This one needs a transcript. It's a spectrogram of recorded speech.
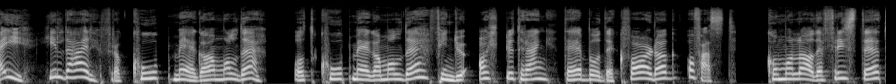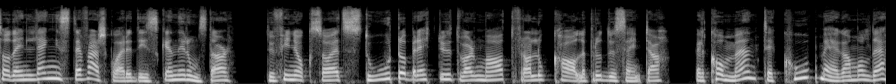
Hei, Hilde her, fra Coop Mega Molde. Til Coop Mega Molde finner du alt du trenger til både hverdag og fest. Kom og la deg friste av den lengste ferskvaredisken i Romsdal. Du finner også et stort og bredt utvalg mat fra lokale produsenter. Velkommen til Coop Mega Molde.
